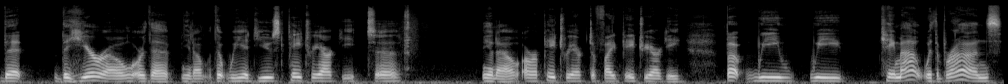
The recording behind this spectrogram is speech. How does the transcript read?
that the hero or the, you know, that we had used patriarchy to you know, or a patriarch to fight patriarchy. But we we came out with a bronze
